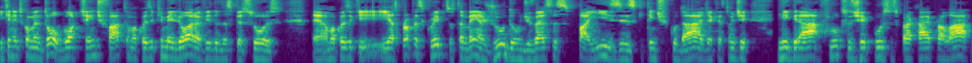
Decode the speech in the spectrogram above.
E que nem tu comentou, o blockchain de fato é uma coisa que melhora a vida das pessoas. É uma coisa que. E as próprias criptos também ajudam diversos países que têm dificuldade, a questão de migrar fluxos de recursos para cá e para lá.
